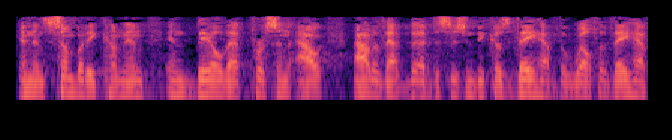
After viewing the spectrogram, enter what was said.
and then somebody come in and bail that person out out of that bad decision because they have the wealth or they have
